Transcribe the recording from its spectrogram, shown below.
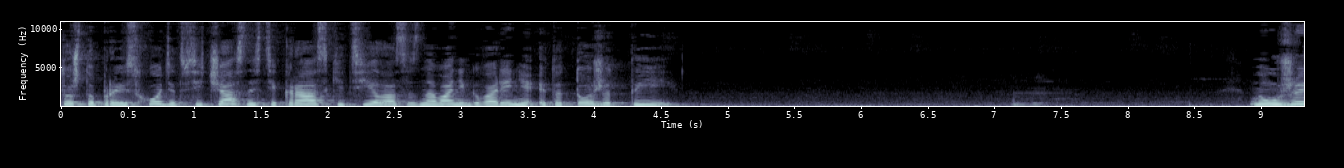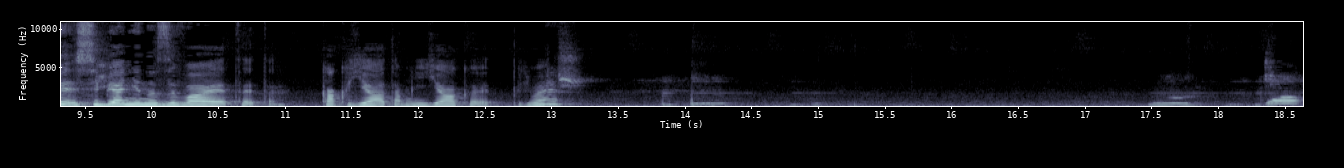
то, что происходит, в частности, краски, тела, осознавание, говорение, это тоже ты. Но уже себя не называет это, как я, там, не якает, понимаешь? Mm-hmm да,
